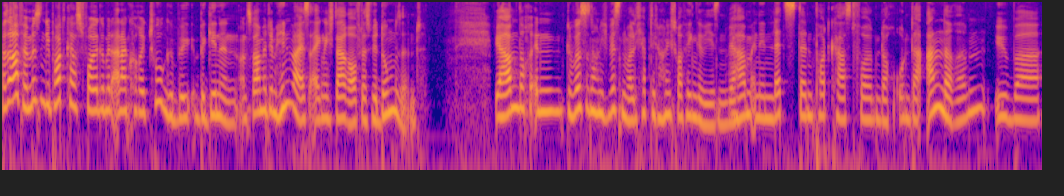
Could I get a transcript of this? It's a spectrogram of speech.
Pass auf, wir müssen die Podcast-Folge mit einer Korrektur beginnen. Und zwar mit dem Hinweis eigentlich darauf, dass wir dumm sind. Wir haben doch in, du wirst es noch nicht wissen, weil ich habe dich noch nicht darauf hingewiesen. Wir haben in den letzten Podcast-Folgen doch unter anderem über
